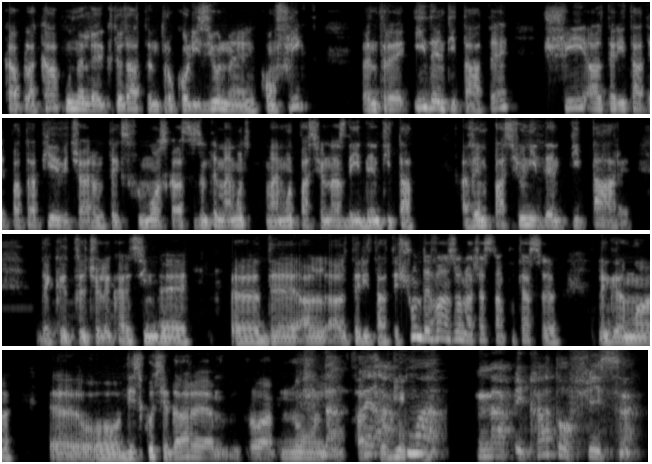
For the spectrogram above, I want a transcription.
cap la cap, unele câteodată într-o coliziune, conflict, între identitate și alteritate. Patapievici are un text frumos, că astăzi suntem mai mult, mai mult pasionați de identitate. Avem pasiuni identitare decât cele care țin de, de alteritate. Și undeva în zona aceasta am putea să legăm uh, o discuție, dar uh, probabil nu da, face obiectul. Acum mi-a picat o fisă,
